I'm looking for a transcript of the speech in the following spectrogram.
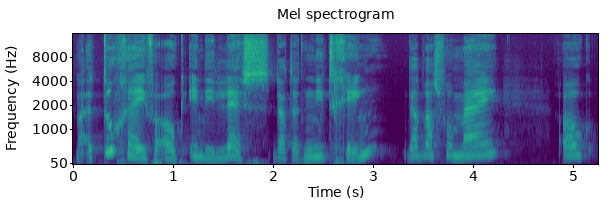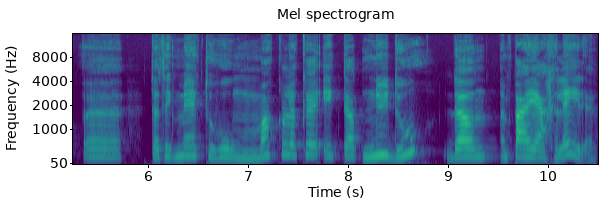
Maar het toegeven ook in die les dat het niet ging, dat was voor mij ook uh, dat ik merkte hoe makkelijker ik dat nu doe dan een paar jaar geleden.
